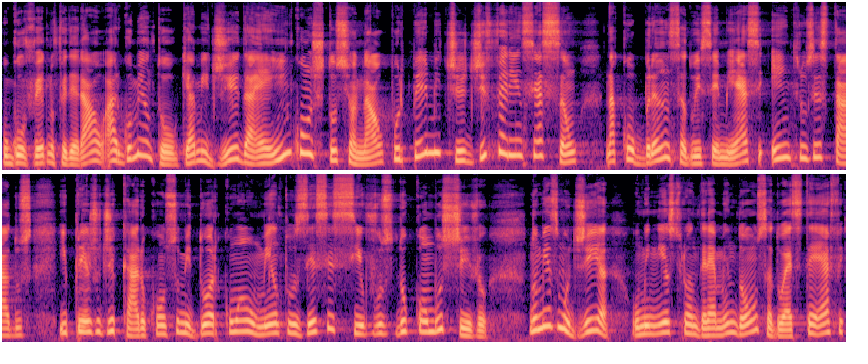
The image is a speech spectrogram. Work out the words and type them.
O governo federal argumentou que a medida é inconstitucional por permitir diferenciação na cobrança do ICMS entre os estados e prejudicar o consumidor com aumentos excessivos do combustível. No mesmo dia, o ministro André Mendonça, do STF,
